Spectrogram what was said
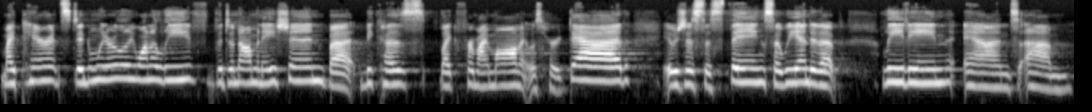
my parents didn't really want to leave the denomination, but because, like, for my mom, it was her dad, it was just this thing. So we ended up leaving, and um,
